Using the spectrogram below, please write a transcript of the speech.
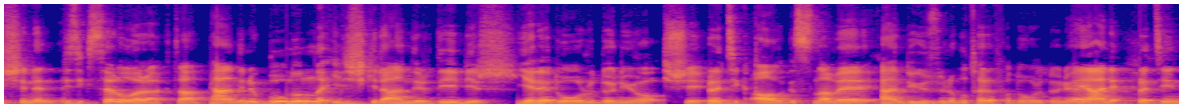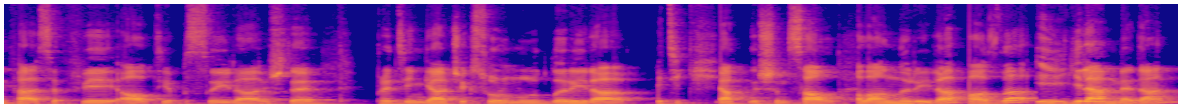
kişinin fiziksel olarak da kendini bununla ilişkilendirdiği bir yere doğru dönüyor kişi pratik algısına ve kendi yüzünü bu tarafa doğru dönüyor. Yani pratiğin felsefi altyapısıyla işte pratiğin gerçek sorumluluklarıyla, etik yaklaşımsal alanlarıyla fazla ilgilenmeden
